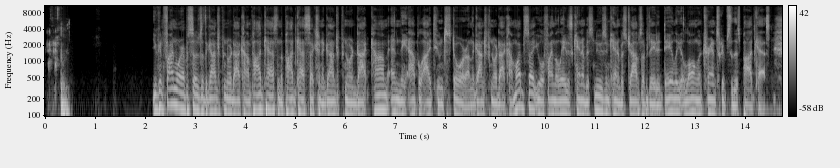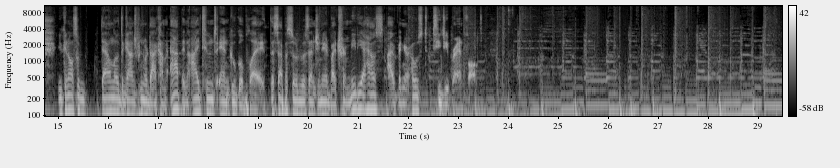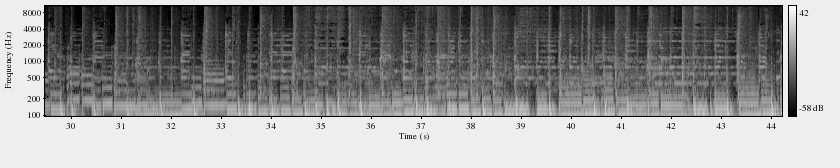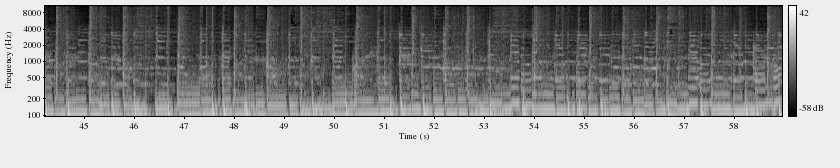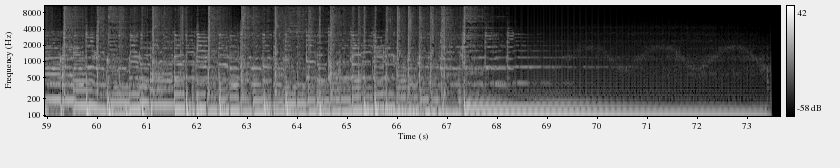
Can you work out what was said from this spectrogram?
You can find more episodes of the Ganjapreneur.com podcast in the podcast section of Ganjapreneur.com and the Apple iTunes store. On the Ganjapreneur.com website, you will find the latest cannabis news and cannabis jobs updated daily, along with transcripts of this podcast. You can also download the Ganjapreneur.com app in iTunes and Google Play. This episode was engineered by Trim Media House. I've been your host, TG Branfalt.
